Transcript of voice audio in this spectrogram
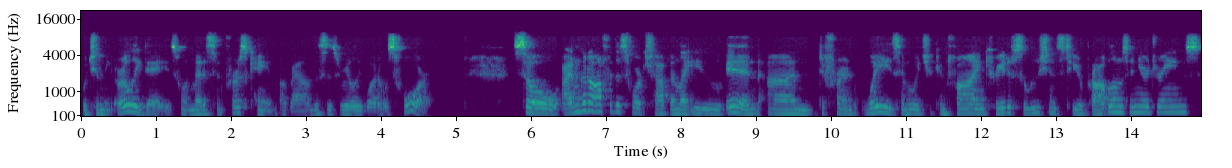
which in the early days when medicine first came around, this is really what it was for. So I'm going to offer this workshop and let you in on different ways in which you can find creative solutions to your problems in your dreams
